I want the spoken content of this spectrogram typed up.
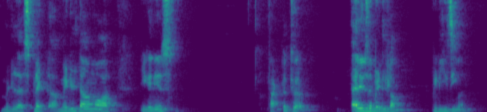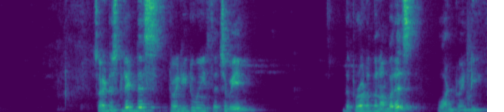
middle uh, split uh, middle term or you can use factor theorem I'll use the middle term, pretty easy one. So I have to split this 22 in such a way, the product of the number is 120.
